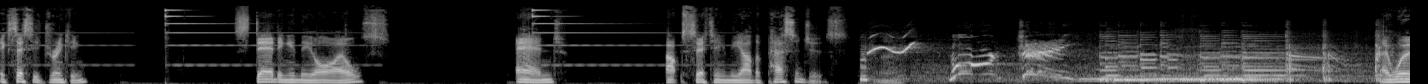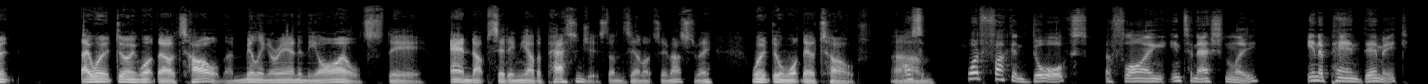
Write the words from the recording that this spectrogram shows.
excessive drinking, standing in the aisles, and upsetting the other passengers. They weren't they weren't doing what they were told. They're milling around in the aisles there and upsetting the other passengers. Doesn't sound like too much to me. Weren't doing what they were told. Um, Also, what fucking dorks are flying internationally in a pandemic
